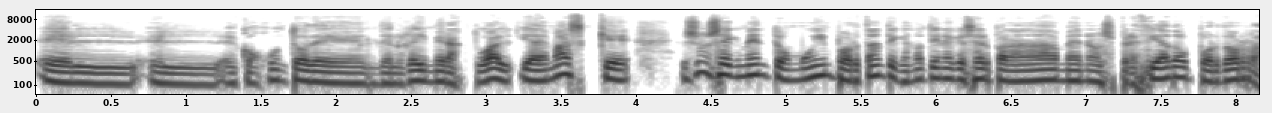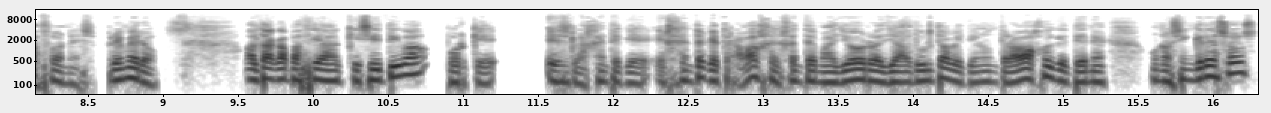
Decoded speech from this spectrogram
el, el, conjunto del gamer actual. Y además que es un segmento muy importante que no tiene que ser para nada menospreciado por dos razones. Primero, alta capacidad adquisitiva, porque es la gente que es gente que trabaja, gente mayor ya adulta que tiene un trabajo y que tiene unos ingresos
